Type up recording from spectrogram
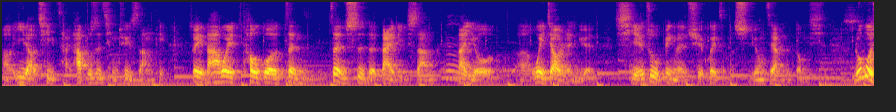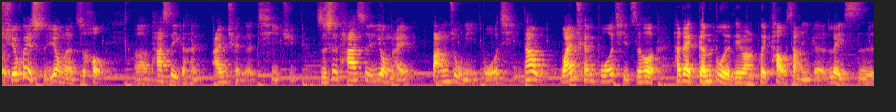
呃医疗器材，它不是情趣商品，所以它会透过正正式的代理商，嗯那有呃卫教人员协助病人学会怎么使用这样的东西。如果学会使用了之后，呃，它是一个很安全的器具，只是它是用来帮助你勃起。那完全勃起之后，它在根部的地方会套上一个类似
